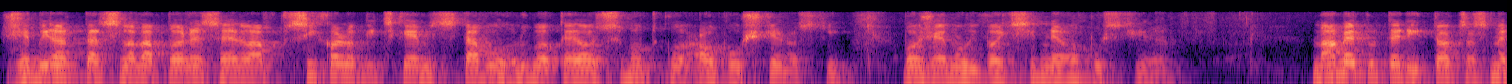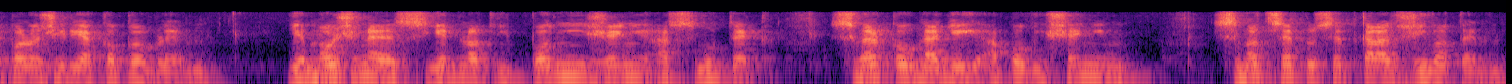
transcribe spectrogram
že byla ta slova podesela v psychologickém stavu hlubokého smutku a opuštěnosti. Bože můj, pojď si mne opustil. Máme tu tedy to, co jsme položili jako problém. Je možné sjednotit ponížení a smutek s velkou nadějí a povýšením? Smrt se tu setkala s životem.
